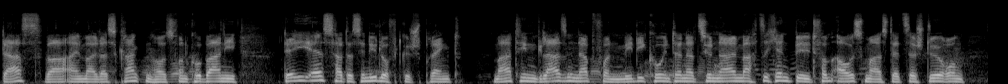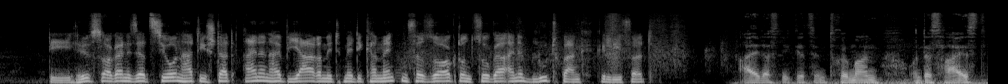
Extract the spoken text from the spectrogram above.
Das war einmal das Krankenhaus von Kobani. Der IS hat es in die Luft gesprengt. Martin Glasenapp von Medico International macht sich ein Bild vom Ausmaß der Zerstörung. Die Hilfsorganisation hat die Stadt eineinhalb Jahre mit Medikamenten versorgt und sogar eine Blutbank geliefert. All das liegt jetzt in Trümmern und das heißt,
